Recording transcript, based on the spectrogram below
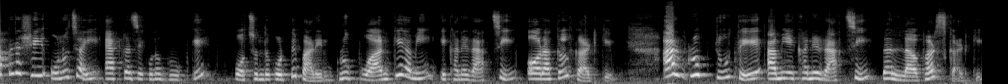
আপনারা সেই অনুযায়ী একটা যে কোনো গ্রুপকে পছন্দ করতে পারেন। গ্রুপ ওয়ানকে আমি এখানে রাখছি অরাকল কার্ডকে আর গ্রুপ টুতে আমি এখানে রাখছি দ্য লাভার্স কার্ডকে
